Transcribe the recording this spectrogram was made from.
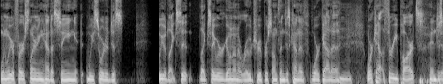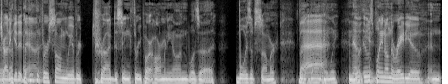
when we were first learning how to sing, we sort of just we would like sit like say we were going on a road trip or something, just kind of work out a work out three parts and just Mm. Yeah, try to get it I down. think the first song we ever tried to sing three part harmony on was uh, "Boys of Summer" by Ah, Don Henley. no it, it was playing on the radio, and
